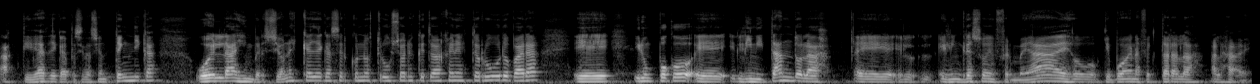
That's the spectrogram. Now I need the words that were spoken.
actividades de capacitación técnica o en las inversiones que haya que hacer con nuestros usuarios que trabajan en este rubro para eh, ir un poco eh, limitando las, eh, el, ingreso de enfermedades o que puedan afectar a, las a las aves.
